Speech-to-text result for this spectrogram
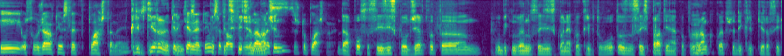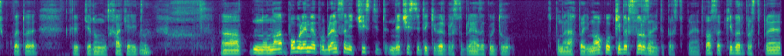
и освобождаването им след плащане. Криптирането, Криптирането им, по след специфичен начин. Срещу плащане. Да, после се изисква от жертвата, обикновено се изисква някаква криптовалута, за да се изпрати някаква програмка, mm. която ще декриптира всичко, което е криптирано от хакерите. Mm. А, но на по-големия проблем са ни чистите, нечистите киберпрестъпления, за които споменах преди малко, киберсвързаните престъпления. Това са киберпрестъпления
